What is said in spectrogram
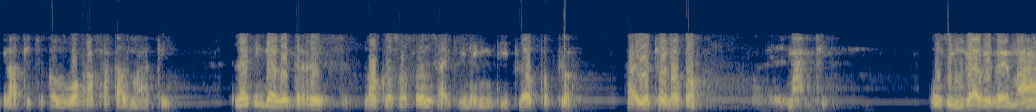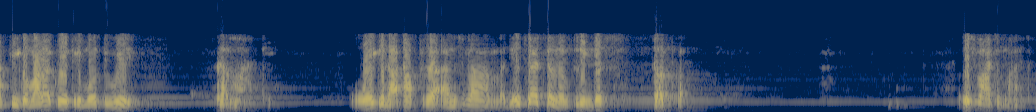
nek dicekel wong ora bakal mati lha sing gawe terus naga sosok saiki ning di blok goblok ayo do napa mati wong sing gawe wae mati kok malah kowe trimo duwe gak mati Wah, ini nak tabrakan selamat. Dia jajal dan pelindas. Terus macam-macam.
